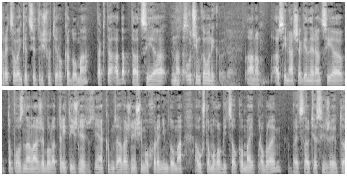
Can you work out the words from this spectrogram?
predsa len keď ste 3 čtvrte roka doma, tak tá adaptácia... Na... Učím komunikovať. Áno, asi naša generácia to poznala, že bola 3 týždne s nejakým závažnejším ochorením doma a už to mohol byť celkom aj problém. Predstavte si, že je to,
